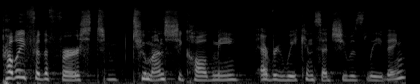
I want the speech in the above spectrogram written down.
Probably for the first two months, she called me every week and said she was leaving.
